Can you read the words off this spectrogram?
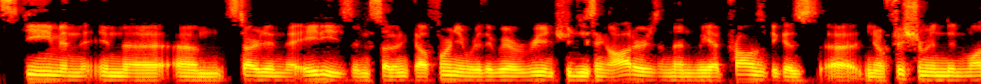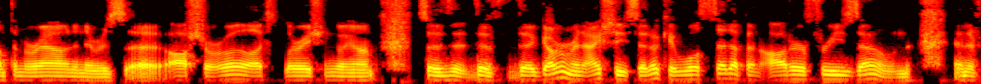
scheme in, in the, um, started in the 80s in Southern California where they were reintroducing otters. And then we had problems because, uh, you know, fishermen didn't want them around and there was, uh, offshore oil exploration going on. So the, the, the government actually said, okay, we'll set up an otter free zone. And if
